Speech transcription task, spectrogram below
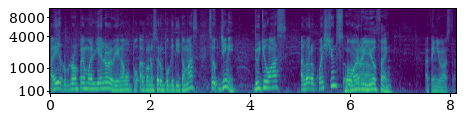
Ahí rompemos el hielo, llegamos a conocer un poquitito más. So, Jimmy, do you ask a lot of questions? Or, What do you think? I think you asked a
